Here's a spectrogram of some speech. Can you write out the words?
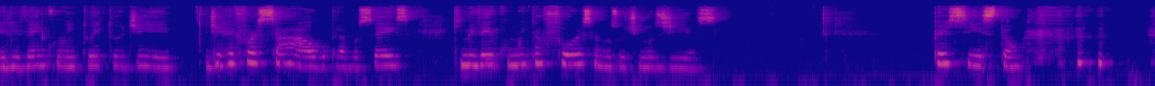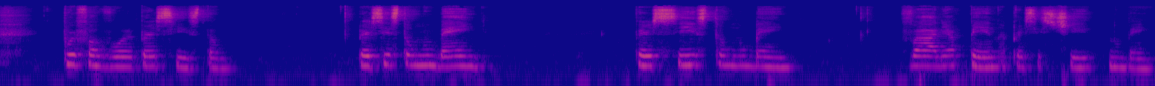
ele vem com o intuito de, de reforçar algo para vocês que me veio com muita força nos últimos dias. persistam. Por favor, persistam. Persistam no bem. Persistam no bem. Vale a pena persistir no bem.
